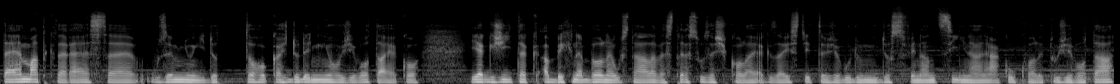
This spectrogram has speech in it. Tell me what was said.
témat, které se uzemňují do toho každodenního života, jako jak žít tak, abych nebyl neustále ve stresu ze škole, jak zajistit, že budu mít dost financí na nějakou kvalitu života,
